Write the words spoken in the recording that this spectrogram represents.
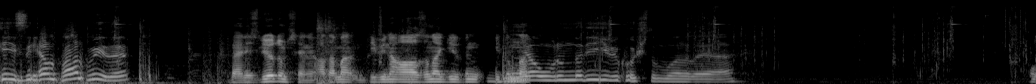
Beni izleyen var mıydı? Ben izliyordum seni. Adama dibine ağzına girdin. Girdin Dünya lan. umurumda değil gibi koştum bu arada ya. O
